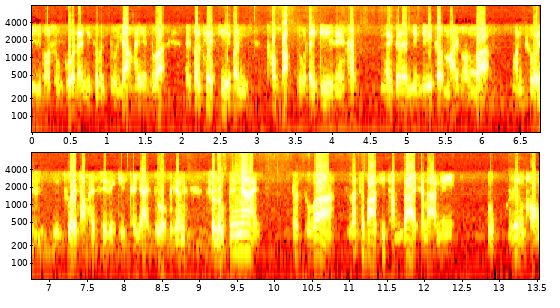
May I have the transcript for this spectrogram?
ดีพอสมควรอันนี้ก็เป็นตัวอย่างให้เห็นว่าไอ้ประเทศที่มันเขาปรับตัวได้ดีเนะครับ ในกรณีนี้ก็หมายความว่ามันช่วยช่วยทำให้เศรษฐกิจขยายตัวเพราะฉะนั้นสรุปง่ายๆ ก็คือว่ารัฐบาลที่ทำได้ขนาดนี้ปลุกเรื่องของ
